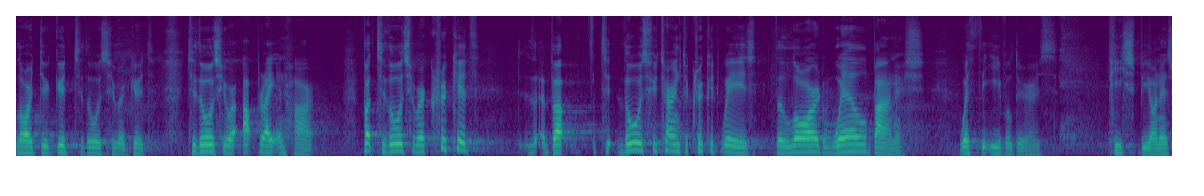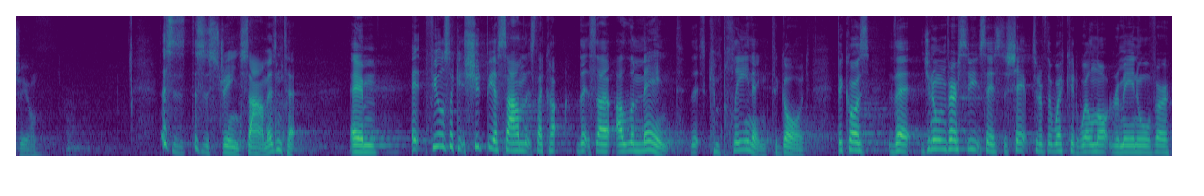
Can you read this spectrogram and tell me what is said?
Lord, do good to those who are good, to those who are upright in heart. But to those who are crooked, but to those who turn to crooked ways, the Lord will banish with the evildoers. Peace be on Israel. This is, this is a strange psalm, isn't it? Um, it feels like it should be a psalm that's like a, that's a, a lament, that's complaining to God. Because, the, you know in verse 3 it says, The scepter of the wicked will not remain over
